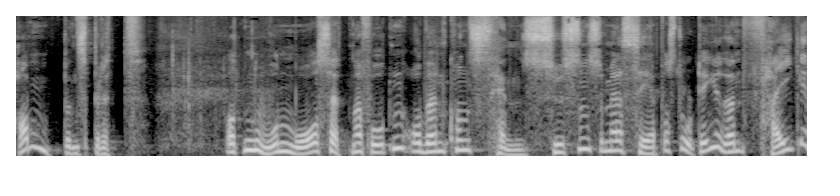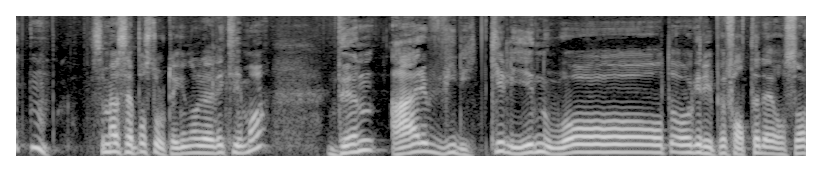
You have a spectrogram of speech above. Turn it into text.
hampen sprøtt at noen må sette ned foten. Og den konsensusen som jeg ser på Stortinget, den feigheten som jeg ser på Stortinget når det gjelder klima, den er virkelig noe å, å, gripe fatt i, det også.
